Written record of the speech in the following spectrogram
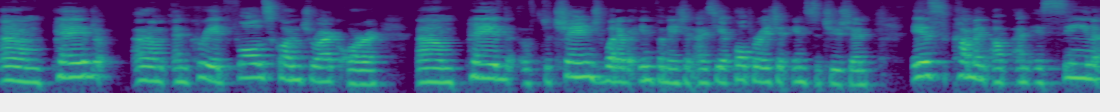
um, paid um, and create false contract or um, paid to change whatever information. I see a corporation institution is coming up and is seeing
